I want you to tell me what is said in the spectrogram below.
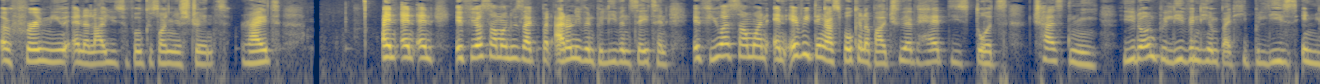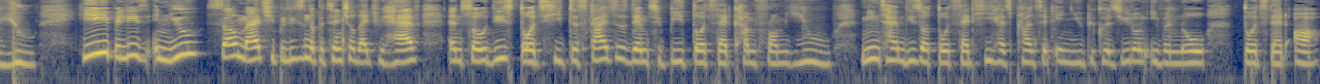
affirm you and allow you to focus on your strengths, right? And and and if you're someone who's like but i don't even believe in satan if you are someone and everything i've spoken about you have had these thoughts trust me you don't believe in him but he believes in you. He believes in you so much he believes in the potential that you have and so these thoughts he disguises them to be thoughts that come from you. Meantime these are thoughts that he has planted in you because you don't even know thoughts that are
